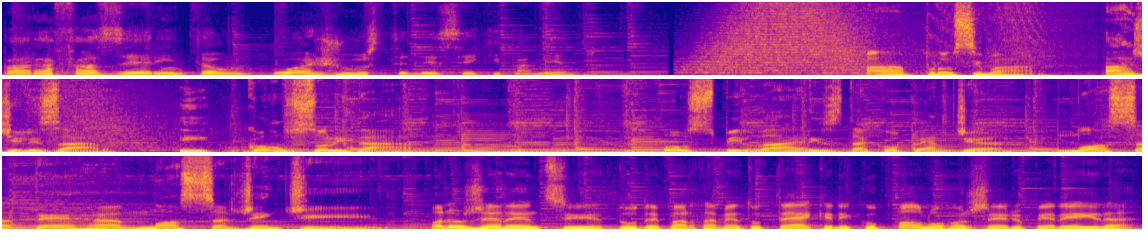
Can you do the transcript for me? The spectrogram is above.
para fazer então o ajuste desse equipamento. Aproximar, agilizar e consolidar. Os pilares da Copérdia. Nossa terra, nossa gente. Olha, o gerente do Departamento Técnico, Paulo Rogério Pereira,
